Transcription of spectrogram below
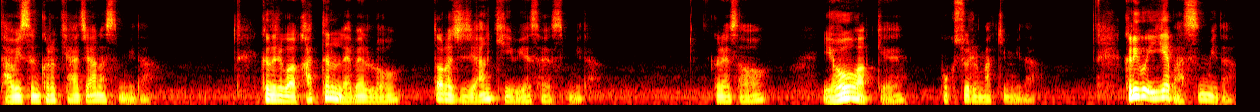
다윗은 그렇게 하지 않았습니다. 그들과 같은 레벨로 떨어지지 않기 위해서였습니다. 그래서 여호와께 복수를 맡깁니다. 그리고 이게 맞습니다.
